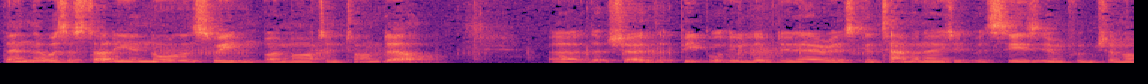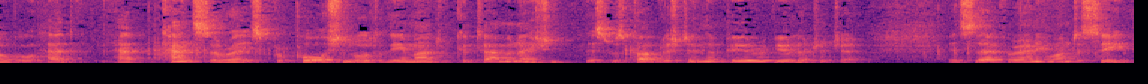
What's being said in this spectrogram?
Then there was a study in northern Sweden by Martin Tondel, uh, that showed that people who lived in areas contaminated with cesium from Chernobyl had, had cancer rates proportional to the amount of contamination. This was published in the peer review literature. It's there for anyone to see.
